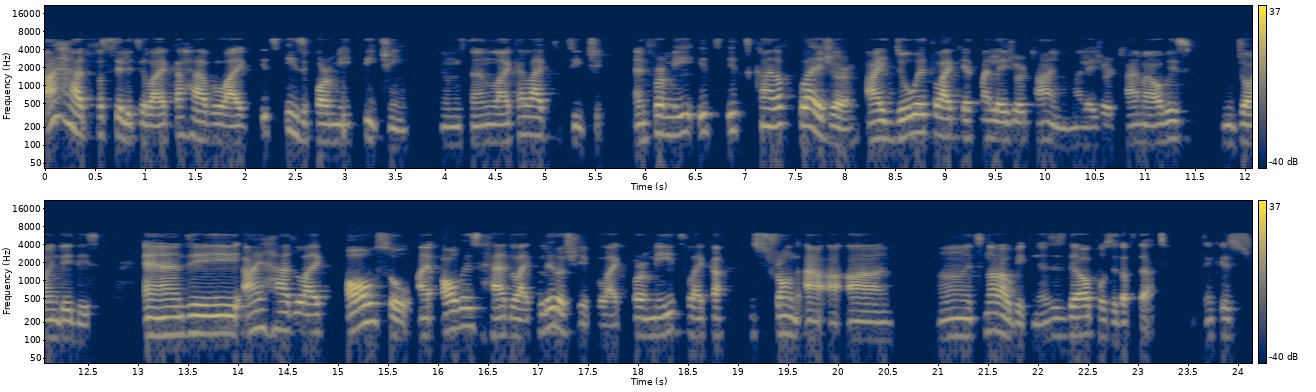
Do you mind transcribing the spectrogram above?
I had facility, like I have like it's easy for me teaching. You understand? Like I like to teach it And for me, it's it's kind of pleasure. I do it like at my leisure time. My leisure time, I always enjoy this. And uh, I had like also, I always had like leadership. Like for me, it's like a strong. Uh, uh, uh it's not a weakness. It's the opposite of that. I think it's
